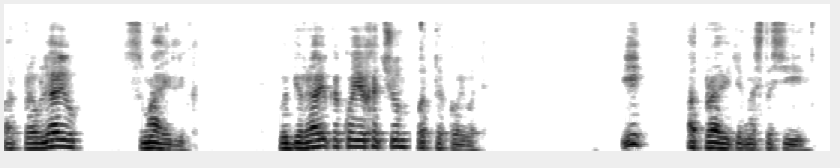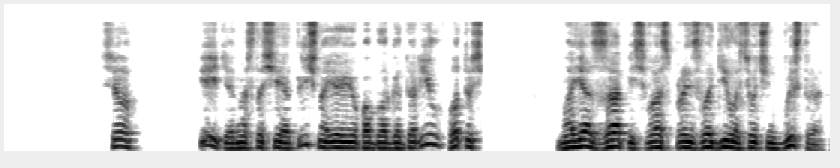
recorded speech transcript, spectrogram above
Отправляю смайлик. Выбираю, какой я хочу. Вот такой вот. И отправить Анастасии. Все. Видите, Анастасия отлично, я ее поблагодарил. Вот и все. Моя запись воспроизводилась очень быстро.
